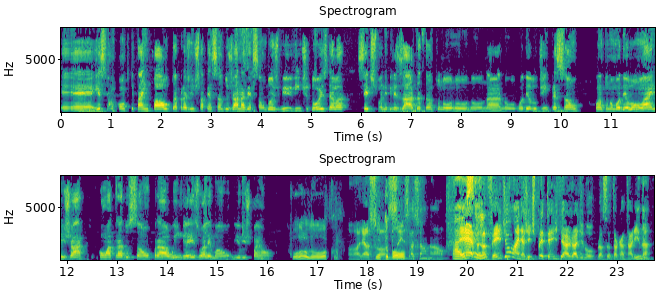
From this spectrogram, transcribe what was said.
é, esse é um ponto que está em pauta para a gente estar tá pensando já na versão 2022 dela ser disponibilizada tanto no, no, no, na, no modelo de impressão quanto no modelo online, já com a tradução para o inglês, o alemão e o espanhol. Ô, louco. Olha só, Muito bom. sensacional. Ah, é, sim. vende online. A gente pretende viajar de novo para Santa Catarina,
